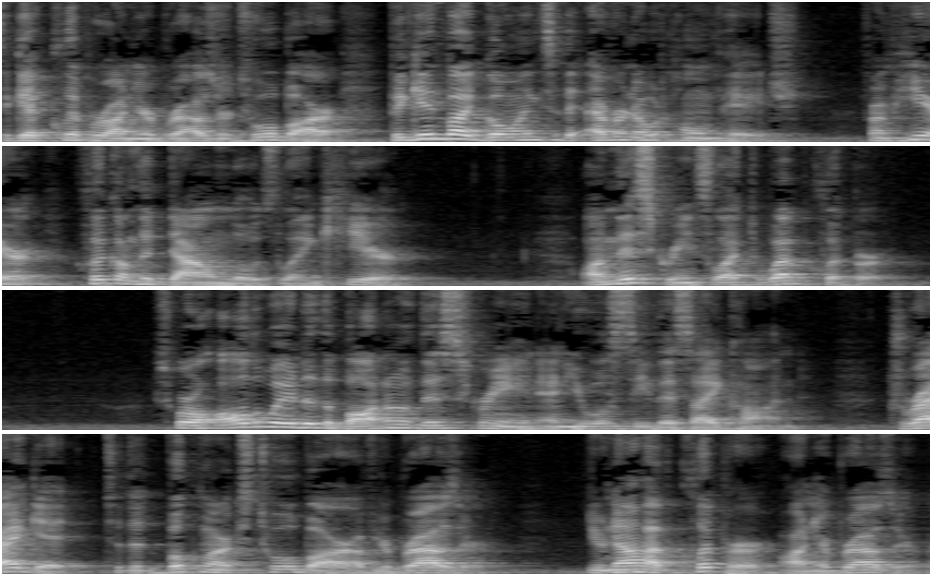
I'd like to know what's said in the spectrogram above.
To get Clipper on your browser toolbar, begin by going to the Evernote homepage. From here, click on the Downloads link here. On this screen, select Web Clipper. Scroll all the way to the bottom of this screen and you will see this icon. Drag it to the Bookmarks toolbar of your browser. You now have Clipper on your browser.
